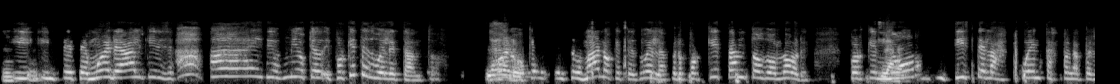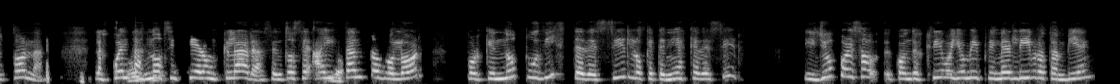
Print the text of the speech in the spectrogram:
Y, te, te, muere alguien y dices, ay, Dios mío, ¿y por qué te duele tanto? Claro. Bueno, es humano que te duela, pero ¿por qué tanto dolor? Porque no hiciste las cuentas con la persona, las cuentas no se hicieron claras, entonces hay tanto dolor porque no pudiste decir lo que tenías que decir. Y yo por eso, cuando escribo yo mi primer libro también,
